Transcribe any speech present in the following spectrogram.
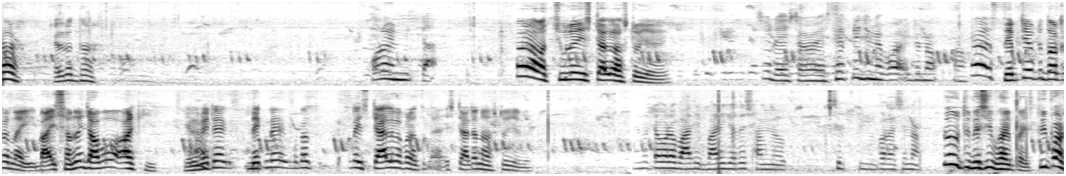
ধর। হেলমেট ধর। ওর চুলের স্টাইল নষ্ট হয়ে যাবে। চলে এসছে সেফটির জন্য সেফটি একটু দরকার নাই। বাড়ির সামনে যাব আর কি? হেলমেটে দেখলে একটা স্টাইল ব্যাপার আছে না স্টাইলটা নষ্ট হয়ে যাবে। হেলমেটটা ওরা বাড়ি বাড়ি যাদের সামনে হোক। সেফটি ব্যাপার আছে না। তুই বেশি ভয় পাইস। তুই পর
